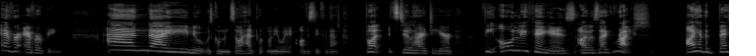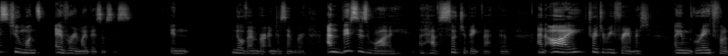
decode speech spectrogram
ever, ever been. And I knew it was coming. So I had put money away, obviously, for that. But it's still hard to hear the only thing is, I was like, right, I had the best two months ever in my businesses in November and December. And this is why I have such a big VAT bill. And I try to reframe it. I am grateful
